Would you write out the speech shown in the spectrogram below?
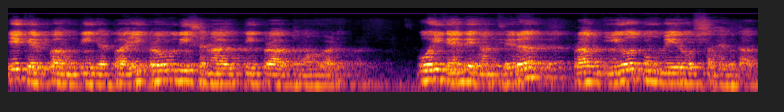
ਇਹ ਕਿਰਪਾ ਹੁੰਦੀ ਹੈ ਭਾਈ, ਪ੍ਰਭੂ ਦੀ ਸ਼ਰਨਾਗਤੀ ਪ੍ਰਾਪਤ ਹੋਣ ਵਾਲੀ। ਉਹੀ ਕਹਿੰਦੇ ਹਨ, ਫਿਰ ਪ੍ਰਭ ਜੀਓ, ਤੂੰ ਮੇਰੋ ਸਾਹਿਬ ਦਾ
